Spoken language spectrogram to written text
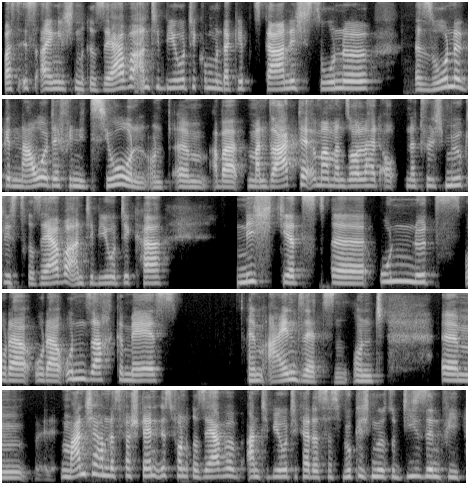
was ist eigentlich ein Reserveantibiotikum und da gibt es gar nicht so eine so eine genaue Definition. Und ähm, aber man sagt ja immer, man soll halt auch natürlich möglichst Reserveantibiotika nicht jetzt äh, unnütz oder, oder unsachgemäß ähm, einsetzen. Und ähm, manche haben das Verständnis von Reserveantibiotika, dass das wirklich nur so die sind wie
